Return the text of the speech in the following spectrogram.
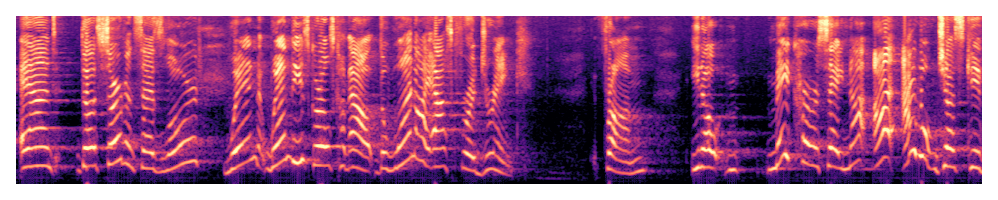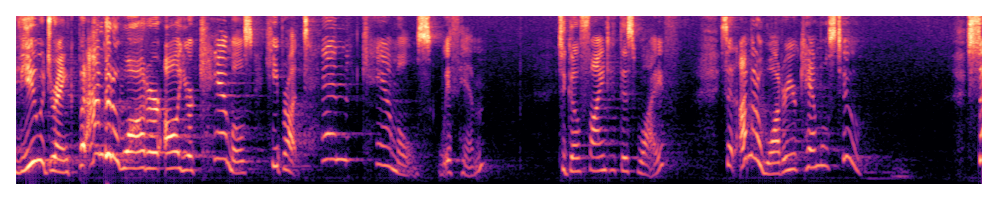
And the servant says, Lord, when, when these girls come out, the one I ask for a drink from, you know, make her say, not, I, I won't just give you a drink, but I'm going to water all your camels. He brought 10 camels with him to go find this wife. He said, I'm going to water your camels too. So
